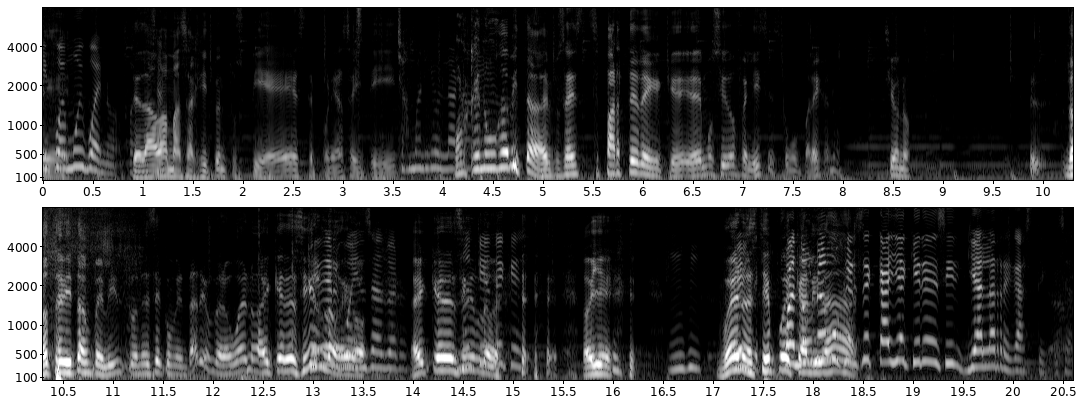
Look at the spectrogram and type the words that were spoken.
y fue muy bueno. fue- Te daba masajito en tus pies, te ponía aceitito. ¿Por qué no, Gavita? Pues es parte de que hemos sido felices como pareja, ¿no? ¿Sí o no? No te vi tan feliz con ese comentario, pero bueno, hay que Qué decirlo. digo. vergüenza. Hay que decirlo. que... Oye. Bueno, El- es tiempo de Cuando una calidad. mujer se calla, quiere decir ya la regaste. o sea,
